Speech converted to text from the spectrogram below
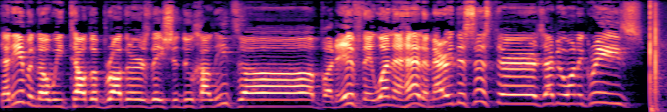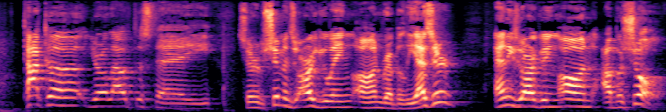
that even though we tell the brothers they should do chalitza, but if they went ahead and married the sisters, everyone agrees. Taka, you're allowed to stay. So Reb Shimon's arguing on Rebbe Eliezer, and he's arguing on Abashol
